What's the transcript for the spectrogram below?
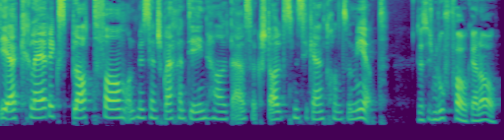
die Erklärungsplattform und müssen entsprechend die Inhalte auch so gestalten, dass man sie gerne konsumiert. Das ist mir aufgefallen, genau.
